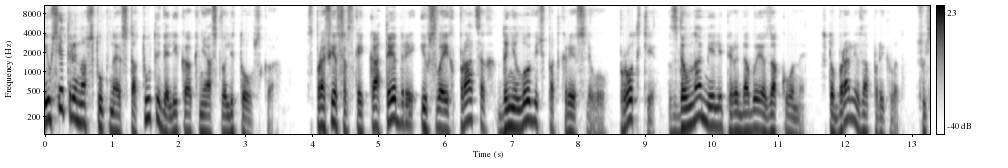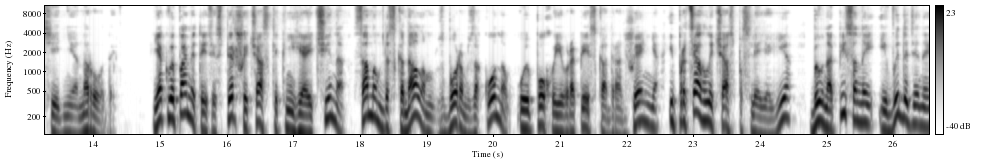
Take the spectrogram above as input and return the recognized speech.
І ўсе тры наступныя статуты вялікага княства літоўскага. З прафесарскай катедры і ў сваіх працах Данілович падкрэсліваў: продкі здаўна мелі перадавыя законы, што бралі за прыклад суседнія народы. Як вы памятаеце з першай часткі кнігі айчына самым дасканалым зборам законаў у эпоху еўрапейскага адраджэння і працяглы час пасля яе быў напісаны і выдадзены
